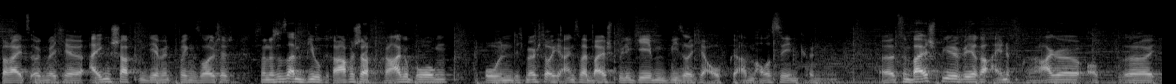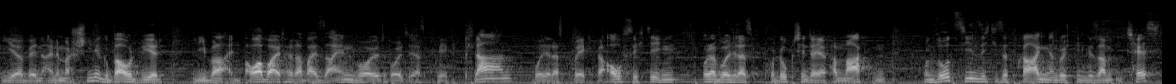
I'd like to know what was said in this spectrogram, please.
bereits irgendwelche Eigenschaften, die ihr mitbringen solltet, sondern es ist ein biografischer Fragebogen und ich möchte euch ein, zwei Beispiele geben, wie solche Aufgaben aussehen könnten. Äh, zum Beispiel wäre eine Frage, ob äh, ihr, wenn eine Maschine gebaut wird, lieber ein Bauarbeiter dabei sein wollt. Wollt ihr das Projekt planen? Wollt ihr das Projekt beaufsichtigen? Oder wollt ihr das Produkt hinterher vermarkten? Und so ziehen sich diese Fragen dann durch den gesamten Test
